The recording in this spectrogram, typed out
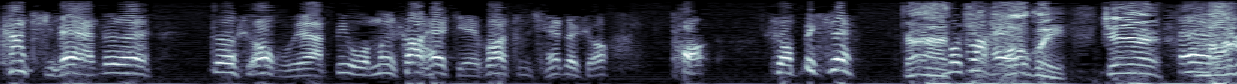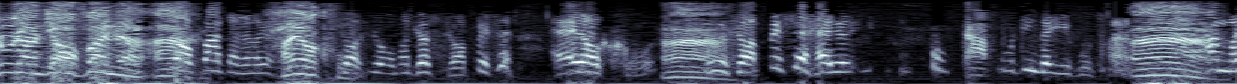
看起来这个这个小伙呀，比我们上海解放之前的小草小白蛇，这我们上海好鬼就是呃马路上要饭的要啊，饭的人还要苦小我们叫小白蛇还要苦，啊因为小白蛇还有不打不定的衣服穿，啊他们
